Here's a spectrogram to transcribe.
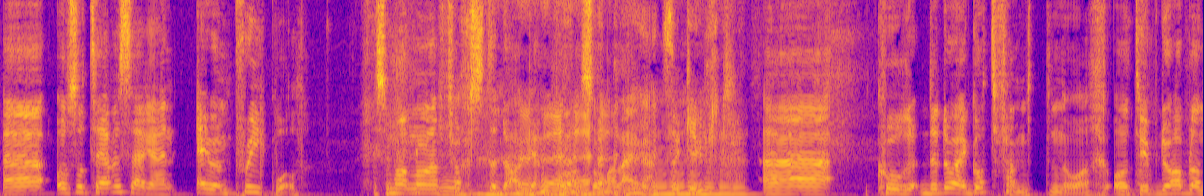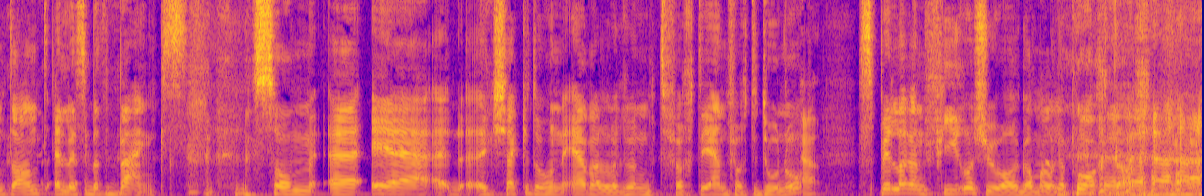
Uh, og så TV-serien er jo en prequel. Som handler om den første dagen på sommerleiren. Så kult. Uh, hvor det da er gått 15 år, og typ, du har blant annet Elizabeth Banks, som eh, er Jeg sjekket, og hun er vel rundt 41-42 nå. Spiller en 24 år gammel reporter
